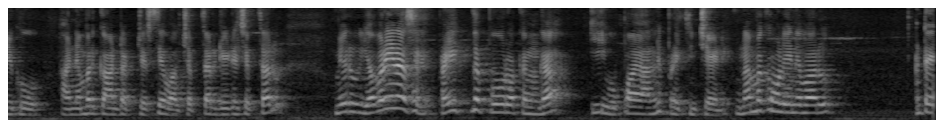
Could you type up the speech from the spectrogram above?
మీకు ఆ నెంబర్కి కాంటాక్ట్ చేస్తే వాళ్ళు చెప్తారు డీటెయిల్స్ చెప్తారు. మీరు ఎవరైనా సరే ప్రయత్నపూర్వకంగా ఈ ఉపాయాలని ప్రయత్నించేయండి. నమ్మకం లేని వారు అంటే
